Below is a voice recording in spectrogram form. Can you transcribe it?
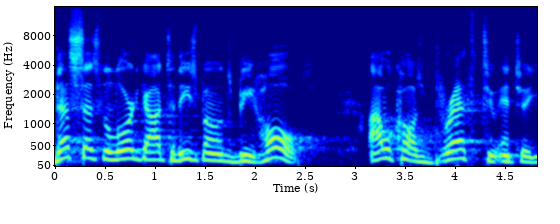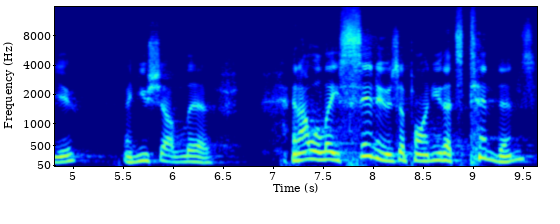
Thus says the Lord God to these bones Behold, I will cause breath to enter you, and you shall live. And I will lay sinews upon you, that's tendons,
